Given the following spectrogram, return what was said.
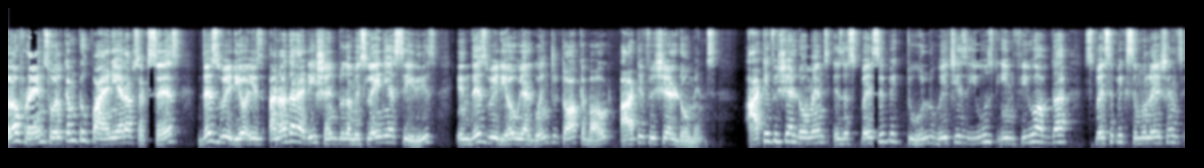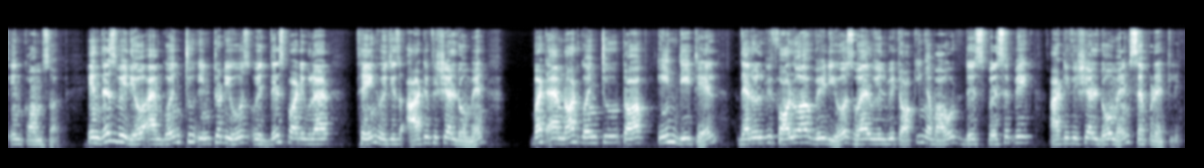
Hello friends, welcome to Pioneer of Success. This video is another addition to the miscellaneous series. In this video, we are going to talk about artificial domains. Artificial domains is a specific tool which is used in few of the specific simulations in COMSOL. In this video, I am going to introduce with this particular thing which is artificial domain but I am not going to talk in detail there will be follow-up videos where we will be talking about this specific artificial domain separately.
